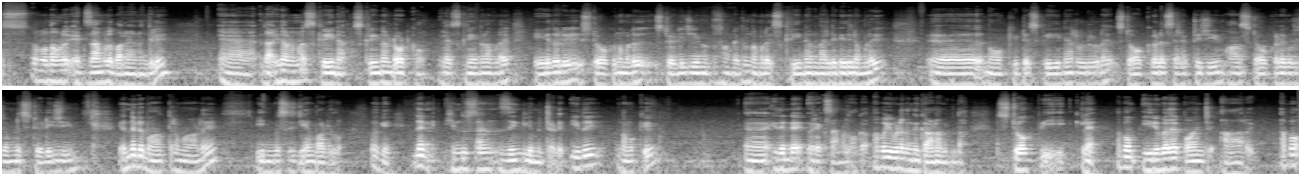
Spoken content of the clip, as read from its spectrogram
യെസ് അപ്പോൾ നമ്മൾ എക്സാമ്പിൾ പറയുകയാണെങ്കിൽ ഇതാ ഇതാണ് നമ്മുടെ സ്ക്രീനർ സ്ക്രീനർ ഡോട്ട് കോം അല്ലെ? സ്ക്രീനർ നമ്മുടെ ഏതൊരു സ്റ്റോക്ക് നമ്മൾ സ്റ്റഡി ചെയ്യുന്ന സമയത്ത് നമ്മൾ സ്ക്രീനർ നല്ല രീതിയിൽ നമ്മൾ നോക്കിയിട്ട് സ്ക്രീനറിലുള്ള സ്റ്റോക്കുകൾ സെലക്ട് ചെയ്യും. ആ സ്റ്റോക്കുകളെ കുറിച്ച് നമ്മൾ സ്റ്റഡി ചെയ്യും. എന്നിട്ട് മാത്രമാണ് ഇൻവെസ്റ്റ് ചെയ്യാൻ പാടുള്ളൂ. Okay then Hindustan zinc limited ഇത് നമുക്ക് ഇതിന്റെ ഒരു എക്സാമ്പിൾ നോക്കാം. അപ്പോൾ ഇവിടെ നിങ്ങൾക്ക് കാണാൻ പറ്റുന്ന സ്റ്റോക്ക് പി അല്ലേ അപ്പം ഇരുപത് പോയിന്റ് ആറ്. അപ്പോൾ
